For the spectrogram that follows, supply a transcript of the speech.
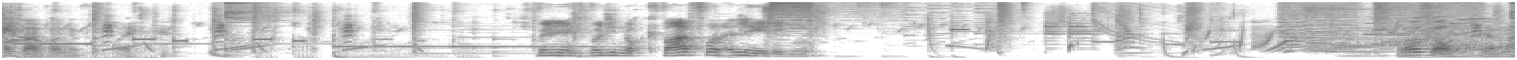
Auf einfach nicht vorbei. Ich will, ich will die noch qualvoll erledigen. Was auch immer.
